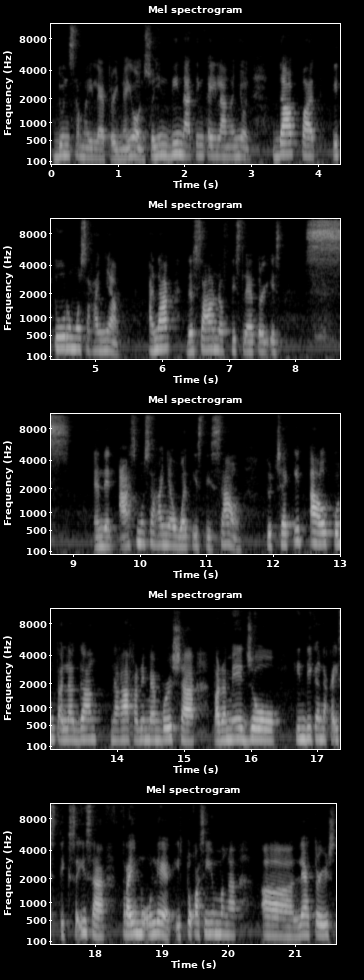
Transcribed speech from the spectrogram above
dun sa may letter na yon. So hindi natin kailangan yon. Dapat ituro mo sa kanya, anak, the sound of this letter is S. And then ask mo sa kanya what is this sound. To check it out kung talagang nakaka-remember siya para medyo hindi ka naka-stick sa isa, try mo ulit. Ito kasi yung mga uh, letters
